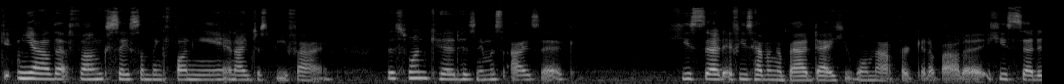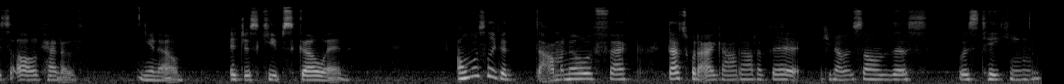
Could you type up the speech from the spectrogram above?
get me out of that funk, say something funny, and I'd just be fine. This one kid, his name was Isaac, he said if he's having a bad day, he will not forget about it. He said it's all kind of, you know, it just keeps going. Almost like a domino effect. That's what I got out of it. You know, some of this was taking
